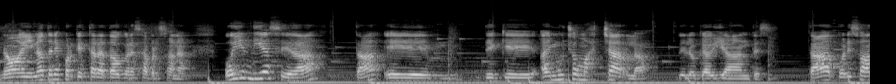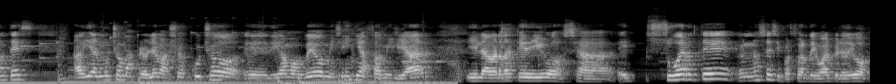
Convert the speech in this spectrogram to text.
¿no? Y no tenés por qué estar atado con esa persona. Hoy en día se da, ¿tá? Eh, de que hay mucho más charla de lo que había antes, Por eso antes había mucho más problemas. Yo escucho, eh, digamos, veo mi línea familiar y la verdad que digo, o sea, eh, suerte, no sé si por suerte igual, pero digo,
